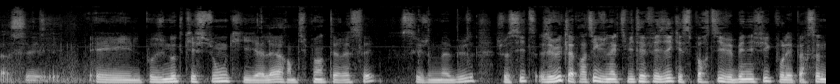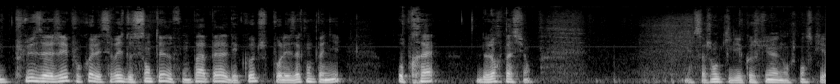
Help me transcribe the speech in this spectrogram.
Là, c'est Et il pose une autre question qui a l'air un petit peu intéressée, si je ne m'abuse. Je cite J'ai vu que la pratique d'une activité physique et sportive est bénéfique pour les personnes plus âgées. Pourquoi les services de santé ne font pas appel à des coachs pour les accompagner auprès de leurs patients? Bon, Sachant qu'il est coach lui-même, donc je pense qu'il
